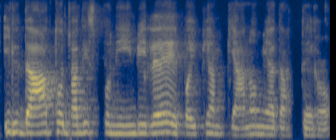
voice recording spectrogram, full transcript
il dato già disponibile e poi pian piano mi adatterò.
